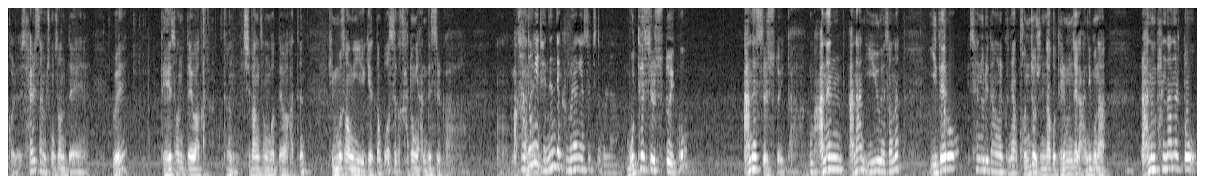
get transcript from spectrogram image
걸려요. 4.13 총선 때 왜 대선 때와 같은 지방선거 때와 같은 김무성이 얘기했던 버스가 가동이 안 됐을까? 어, 막판에 가동이 됐는데 그 모양이었을지도 몰라. 못했을 수도 있고 안 했을 수도 있다. 그럼 안한 이유에서는 이대로 새누리당을 그냥 건져준다고 될 문제가 아니구나. 라는 판단을 또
